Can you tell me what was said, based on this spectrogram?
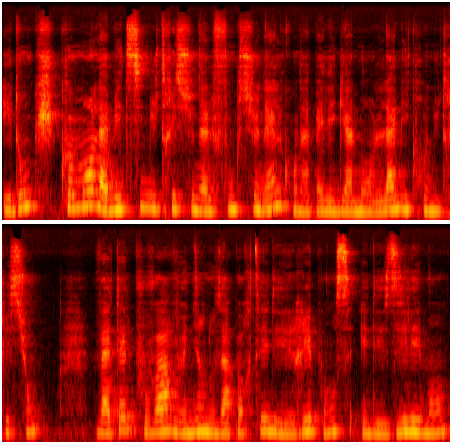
Et donc, comment la médecine nutritionnelle fonctionnelle, qu'on appelle également la micronutrition, va-t-elle pouvoir venir nous apporter des réponses et des éléments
